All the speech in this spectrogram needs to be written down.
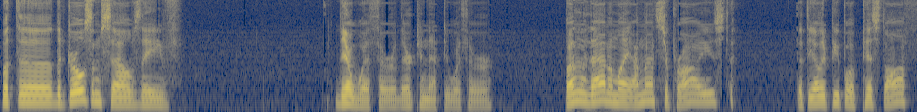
But the, the girls themselves, they've... They're with her. They're connected with her. But other than that, I'm like, I'm not surprised that the other people are pissed off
